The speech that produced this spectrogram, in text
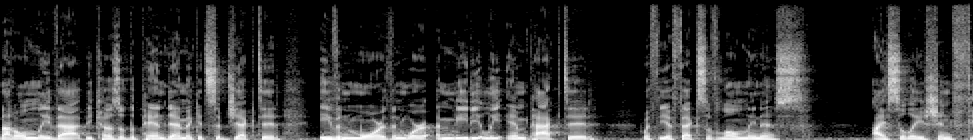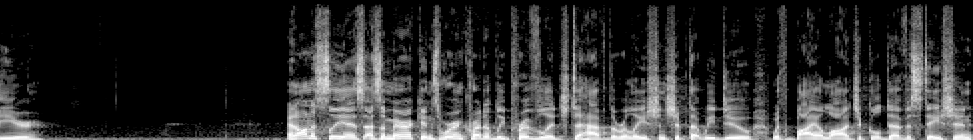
Not only that, because of the pandemic, it subjected even more than were immediately impacted with the effects of loneliness, isolation, fear, and honestly, as, as Americans, we're incredibly privileged to have the relationship that we do with biological devastation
